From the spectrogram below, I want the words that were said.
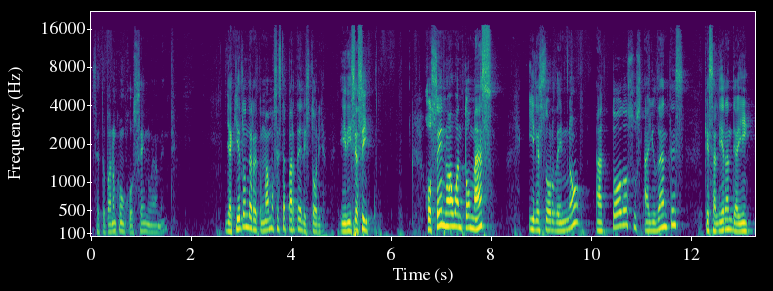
Se toparon con José nuevamente. Y aquí es donde retomamos esta parte de la historia. Y dice así, José no aguantó más y les ordenó a todos sus ayudantes que salieran de ahí.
